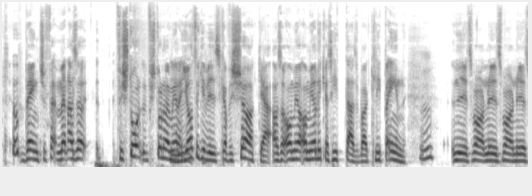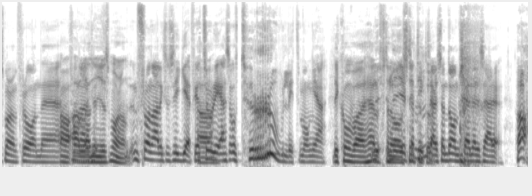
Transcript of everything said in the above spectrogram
Bengt 25, men alltså förstår, förstår ni vad jag menar? Jag tycker vi ska försöka, alltså om jag, om jag lyckas hitta, alltså bara klippa in Nyhetsmorgon, Nyhetsmorgon, Nyhetsmorgon från, eh, ja, från, alla Alex, Nyhetsmorgon. från Alex och Sigge, för jag Ja. tror det är så otroligt många Det kommer vara hälften av avsnittet som de känner så här. ja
